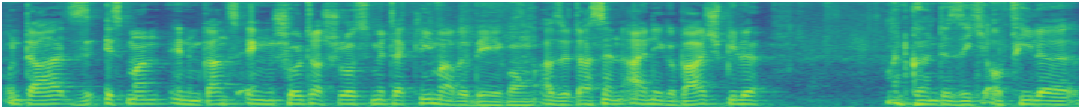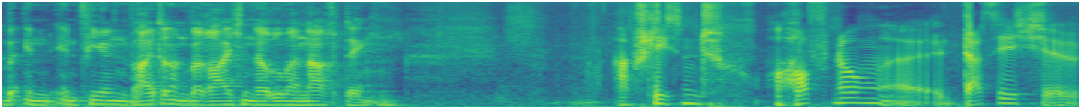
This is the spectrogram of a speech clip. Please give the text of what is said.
Und da ist man in einem ganz engen Schulterschluss mit der Klimabewegung. Also das sind einige Beispiele. Man könnte sich auf viele, in, in vielen weiteren Bereichen darüber nachdenken. Abschließend Hoffnung, äh, dass sich äh,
